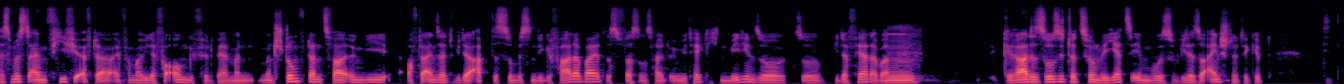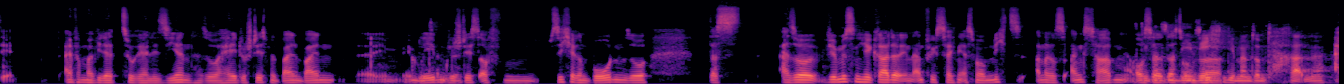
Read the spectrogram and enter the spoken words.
das müsste einem viel, viel öfter einfach mal wieder vor Augen geführt werden. Man, man stumpft dann zwar irgendwie auf der einen Seite wieder ab, das ist so ein bisschen die Gefahr dabei, das, was uns halt irgendwie täglich in Medien so, so widerfährt, aber Mhm. gerade so Situationen wie jetzt eben, wo es wieder so Einschnitte gibt, die, die, einfach mal wieder zu realisieren, so hey, du stehst mit beiden Beinen äh, im, im Gut, Leben, du stehst auf einem sicheren Boden, so, das, also wir müssen hier gerade in Anführungszeichen erstmal um nichts anderes Angst haben, die außer dass unser Wehwehchen, die man so am Tag hat, ne? So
